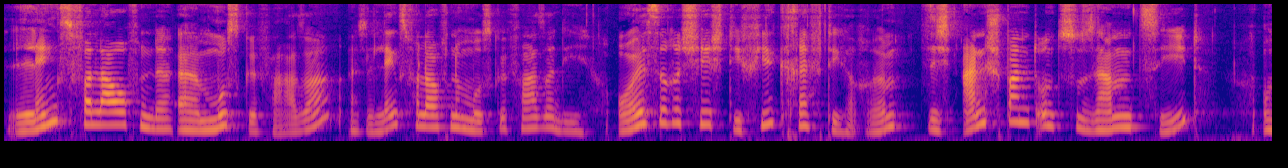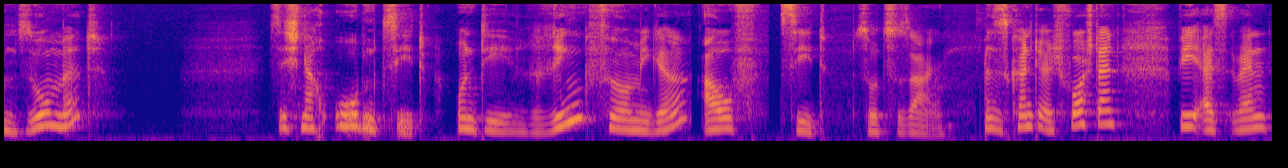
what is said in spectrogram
längs verlaufende äh, Muskelfaser, also längs verlaufende Muskelfaser, die äußere Schicht, die viel kräftigere, sich anspannt und zusammenzieht und somit sich nach oben zieht und die ringförmige aufzieht, sozusagen. Also das könnt ihr euch vorstellen, wie als wenn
